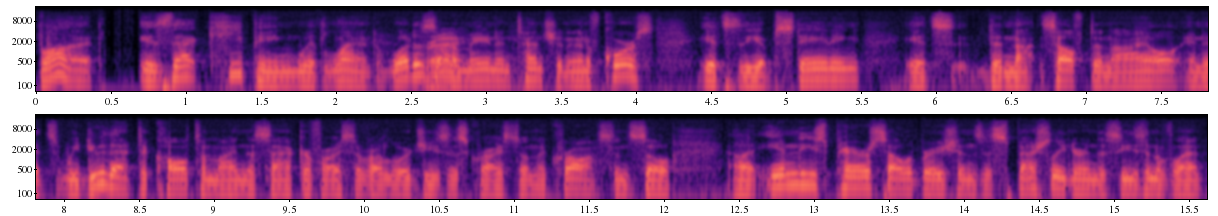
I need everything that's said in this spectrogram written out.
But is that keeping with Lent? What is our main intention? And of course, it's the abstaining, it's deni- self-denial, and it's we do that to call to mind the sacrifice of our Lord Jesus Christ on the cross. And so, uh, in these parish celebrations, especially during the season of Lent,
